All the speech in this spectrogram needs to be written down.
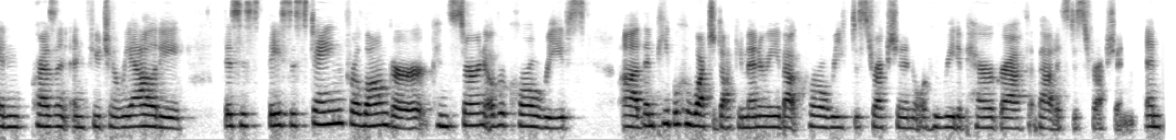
in present and future reality, this is, they sustain for longer concern over coral reefs uh, than people who watch a documentary about coral reef destruction or who read a paragraph about its destruction. And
